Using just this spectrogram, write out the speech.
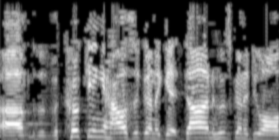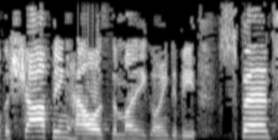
um, the, cooking? How's it going to get done? Who's going to do all the shopping? How is the money going to be spent?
